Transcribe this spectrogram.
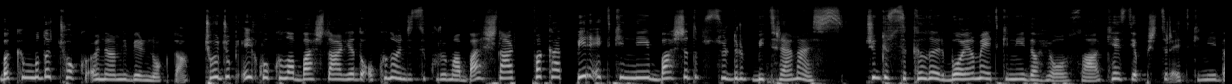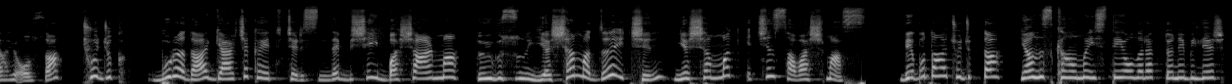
Bakın bu da çok önemli bir nokta. Çocuk ilkokula başlar ya da okul öncesi kuruma başlar fakat bir etkinliği başlatıp sürdürüp bitiremez. Çünkü sıkılır, boyama etkinliği dahi olsa, kes yapıştır etkinliği dahi olsa çocuk burada gerçek hayat içerisinde bir şey başarma duygusunu yaşamadığı için yaşamak için savaşmaz. Ve bu daha çocukta yalnız kalma isteği olarak dönebilir,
